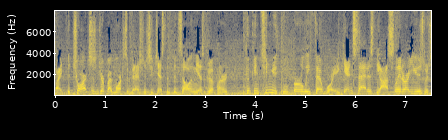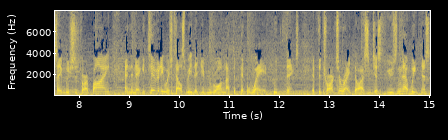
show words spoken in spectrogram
All right, the charts, as interpreted by Mark Sebastian, suggest that the selling the S&P 500 could continue through early February. Against that is the oscillator I use, which say we should start buying, and the negativity, which tells me that you'd be wrong not to pick away at good things. If the charts are right, though, I suggest using that weakness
